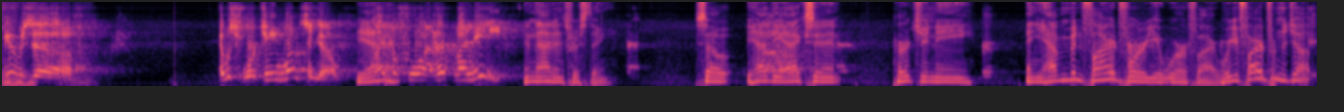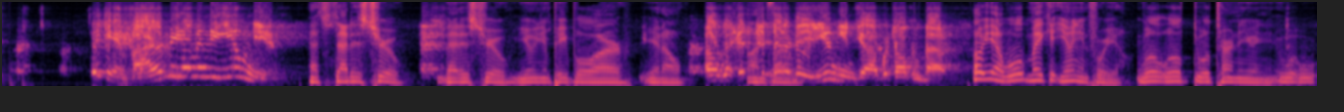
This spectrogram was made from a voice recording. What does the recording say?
it was uh, it was 14 months ago. Yeah. Right before I hurt my knee. Isn't that interesting? So you had the accident, hurt your knee, and you haven't been fired for it, or you were fired. Were you fired from the job? They can't fire me. I'm in the union. That's that is true. That is true. Union people are, you know. Oh, it, it better be a union job we're talking about. Oh yeah, we'll make it union for you. We'll we'll we'll turn the union. We'll,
